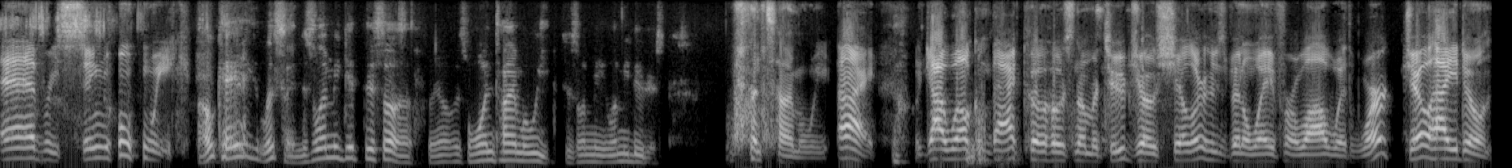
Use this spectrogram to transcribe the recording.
Every single week. Okay, listen, just let me get this off. You know, it's one time a week. Just let me let me do this. One time a week. All right, we got welcome back, co-host number two, Joe Schiller, who's been away for a while with work. Joe, how you doing?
